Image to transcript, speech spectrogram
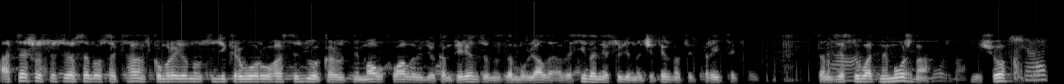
А це щось ось я в себе в Саксганському районному суді Кривого Рога сидю, кажуть, нема ухвали, відеоконференцію не замовляли, а засідання сьогодні на 14.30. Там з'ясувати не можна? І що? Щас,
